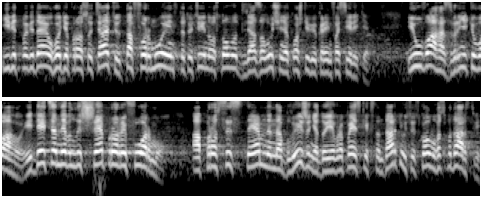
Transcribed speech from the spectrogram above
і відповідає угоді про асоціацію та формує інституційну основу для залучення коштів Ukraine Facility. І увага, зверніть увагу, йдеться не лише про реформу, а про системне наближення до європейських стандартів у сільському господарстві.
